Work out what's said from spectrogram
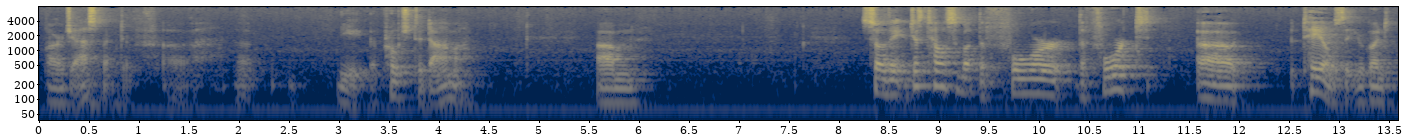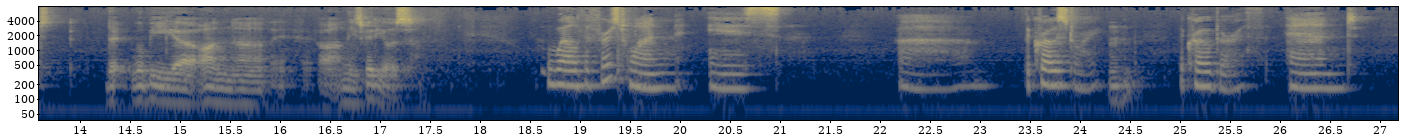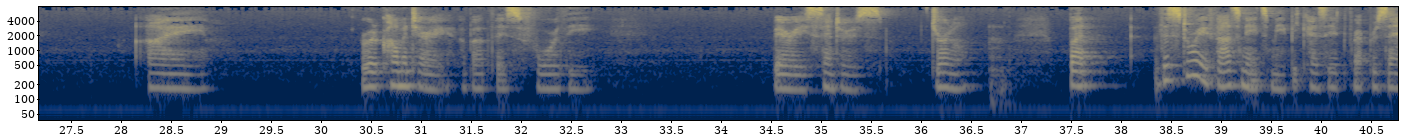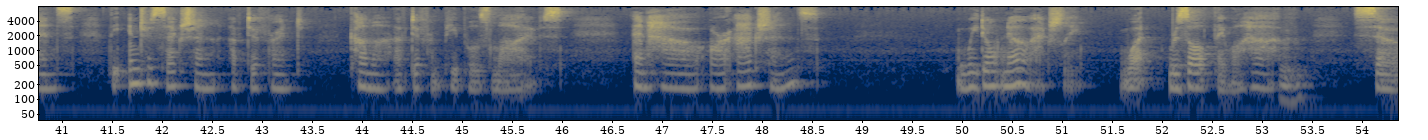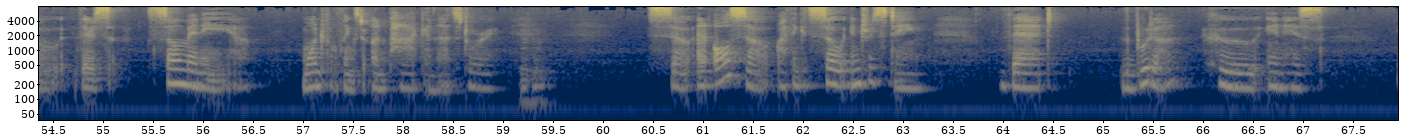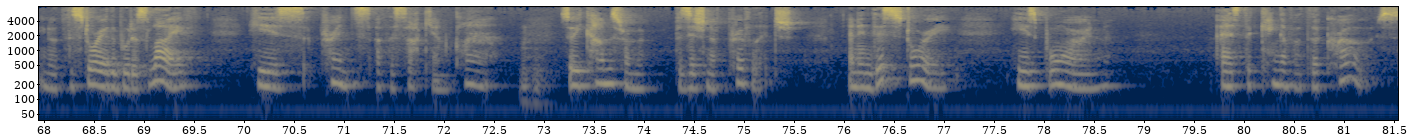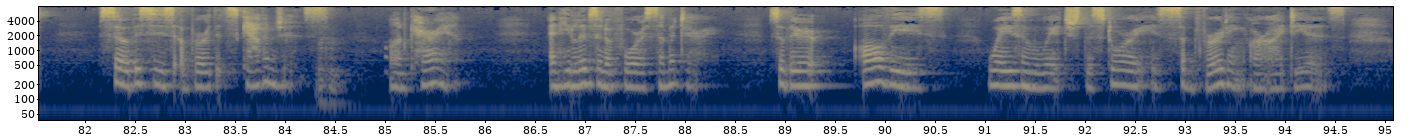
large aspect of. Uh, uh, the approach to Dharma. Um, so they just tell us about the four the four t- uh, tales that you're going to t- that will be uh, on uh, on these videos. Well, the first one is uh, the crow story, mm-hmm. the crow birth, and I wrote a commentary about this for the Barre Center's journal. But this story fascinates me because it represents the intersection of different karma, of different people's lives, and how our actions, we don't know actually what result they will have. Mm-hmm. So there's so many uh, wonderful things to unpack in that story. Mm-hmm. So, and also, I think it's so interesting that the Buddha, who in his, you know, the story of the Buddha's life, he is prince of the Sakyan clan. Mm-hmm. So he comes from a position of privilege. And in this story, he is born as the king of the crows. So this is a bird that scavenges mm-hmm. on carrion. And he lives in a forest cemetery. So there are all these ways in which the story is subverting our ideas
